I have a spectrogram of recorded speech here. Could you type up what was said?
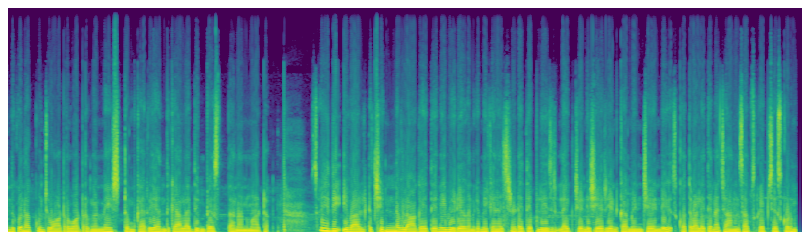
ఎందుకో నాకు కొంచెం వాటర్ వాటర్గానే ఇష్టం కర్రీ అందుకే అలా దింపేస్తాను అనమాట సో ఇది ఇవాళ చిన్న వ్లాగ్ అయితే ఈ వీడియో కనుక మీకు నచ్చినట్టయితే ప్లీజ్ లైక్ చేయండి షేర్ చేయండి కమెంట్ చేయండి. కొత్త వాళ్ళైతే నా ఛానల్ సబ్స్క్రైబ్ చేసుకోవడం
